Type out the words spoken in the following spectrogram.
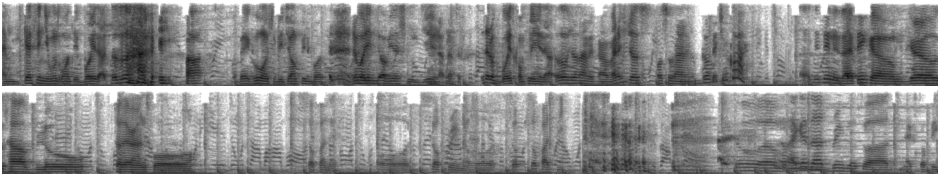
I'm guessing you wouldn't want a boy that doesn't have a car. abeg who wants to be jumping but Nobody obviously you know that. Instead of boys complaining that oh she doesn't have a car, why don't you just hustle and go get your car? Uh, the thing is, I think um, girls have low tolerance for sufferness or suffering or su- sufferty. so um, I guess that brings us to our next topic,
